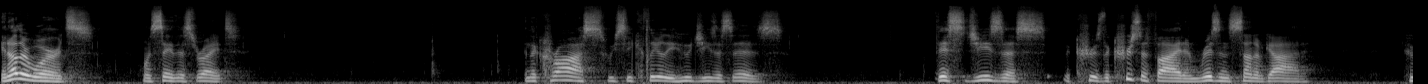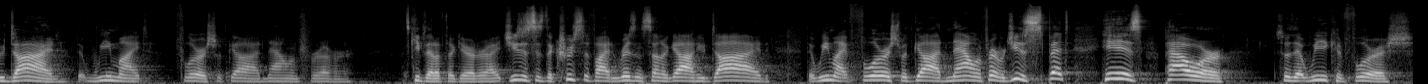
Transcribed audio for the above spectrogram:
In other words, I want to say this right. In the cross, we see clearly who Jesus is. This Jesus, the, the crucified and risen Son of God, who died that we might flourish with God now and forever. Let's keep that up there, Garrett, all right? Jesus is the crucified and risen Son of God who died that we might flourish with God now and forever. Jesus spent his power so that we could flourish.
